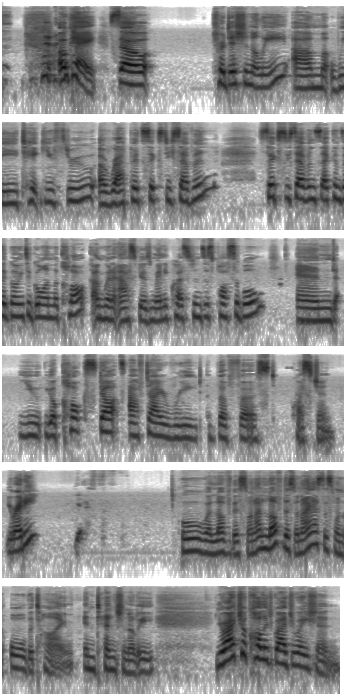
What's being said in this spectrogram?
okay, so traditionally, um, we take you through a rapid 67 67 seconds are going to go on the clock. I'm going to ask you as many questions as possible. And you your clock starts after I read the first question. You ready? Yes. Oh, I love this one. I love this one. I ask this one all the time, intentionally. You're at your college graduation.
